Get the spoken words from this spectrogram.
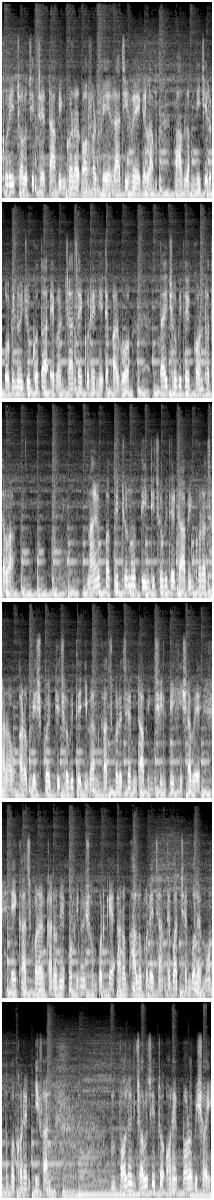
করেই চলচ্চিত্রে ডাবিং করার অফার পেয়ে রাজি হয়ে গেলাম। ভাবলাম নিজের অভিনয় যোগ্যতা এবার যাচাই করে নিতে পারব। তাই ছবিতে কণ্ঠ দেওয়া। নায়ক বাপ্পির জন্য তিনটি ছবিতে ডাবিং করা ছাড়াও আরও বেশ কয়েকটি ছবিতে ইভান কাজ করেছেন ডাবিং শিল্পী হিসাবে। এই কাজ করার কারণে অভিনয় সম্পর্কে আরও ভালো করে জানতে পারছেন বলে মন্তব্য করেন ইভান। বলেন, চলচ্চিত্র অনেক বড় বিষয়।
